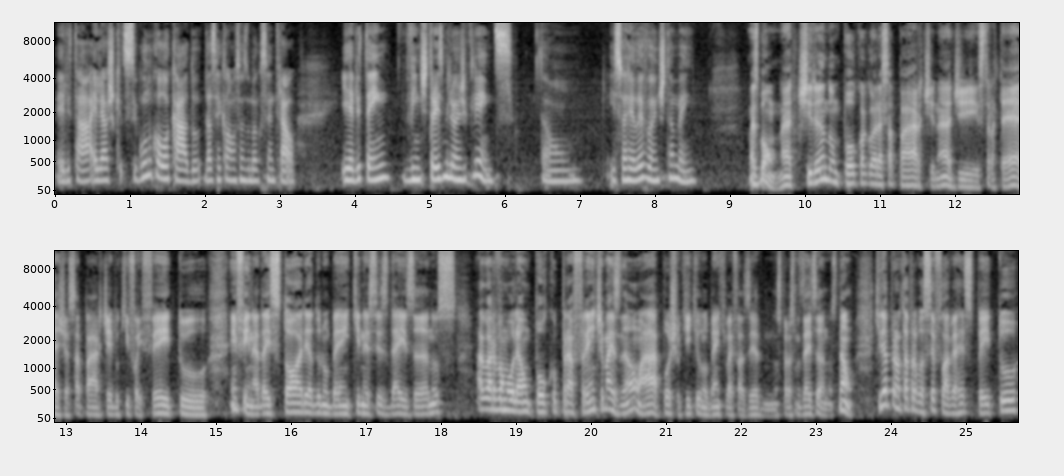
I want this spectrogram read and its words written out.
Ele tá, ele acho que segundo colocado das reclamações do Banco Central. E ele tem 23 milhões de clientes. Então, isso é relevante também. Mas bom, né, tirando um pouco agora essa parte né, de estratégia, essa parte do que foi feito, enfim, né, da história do Nubank nesses 10 anos, agora vamos olhar um pouco para frente, mas não, ah, poxa, o que, que o Nubank vai fazer nos próximos 10 anos? Não. Queria perguntar para você, Flávia, a respeito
